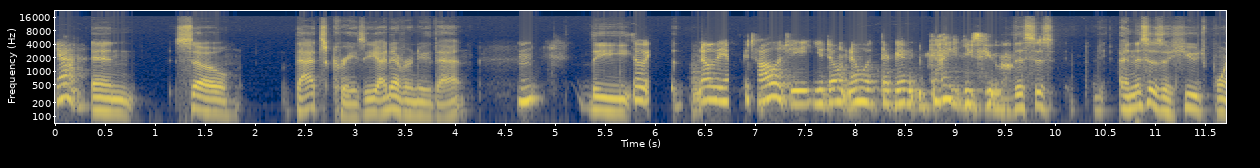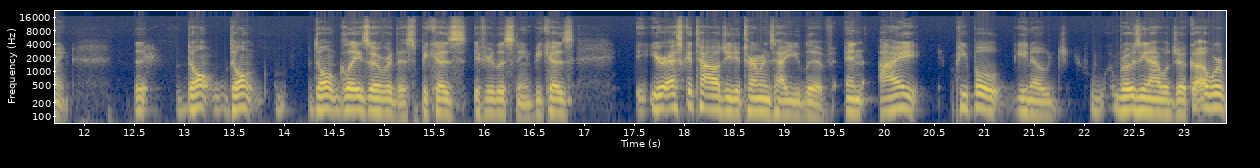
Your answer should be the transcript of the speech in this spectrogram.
Yeah. And so That's crazy. I never knew that. The So know the eschatology, you don't know what they're giving, guiding you to. this is and this is a huge point Uh, don't don't don't glaze over this because if you're listening because your eschatology determines how you live and i people you know rosie and i will joke oh we're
